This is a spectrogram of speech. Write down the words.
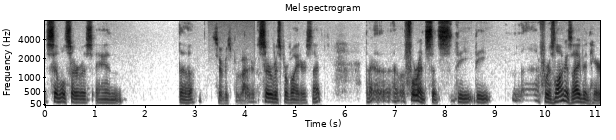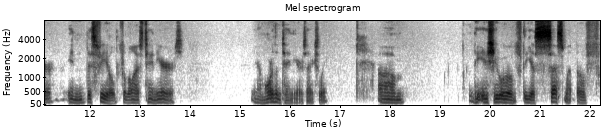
civil service and the service providers. Service providers. That, that uh, for instance, the the for as long as I've been here in this field for the last ten years, yeah, more than ten years actually. Um, the issue of the assessment of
